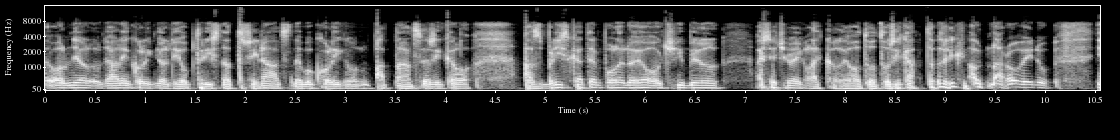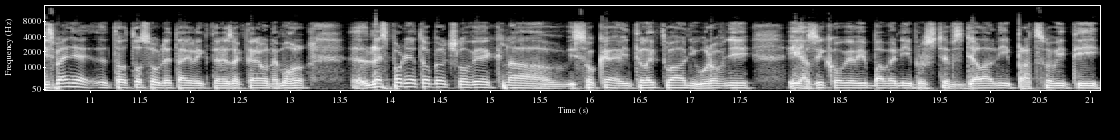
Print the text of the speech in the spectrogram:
on měl, já nevím, kolik měl dioptrii, snad 13 nebo kolik, on 15 se říkalo, a zblízka ten pohled do jeho očí byl, až se člověk lekl, jo, to, to, říkám, to říkám na rovinu. Nicméně to, to jsou detaily, které, za kterého nemohl. Nesporně to byl člověk na vysoké intelektuální úrovni, i jazykově vybavený, prostě vzdělaný, pracovitý.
